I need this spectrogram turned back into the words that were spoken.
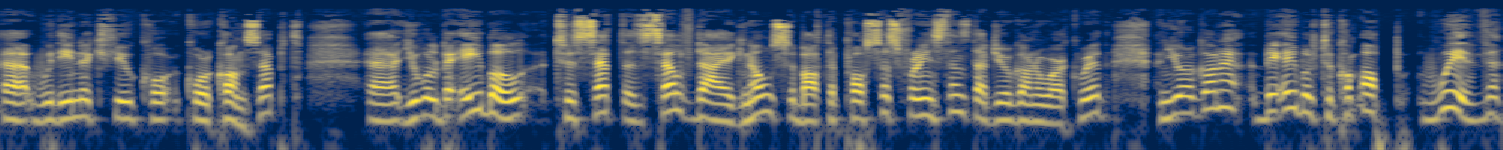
uh, within a few core, core concepts. Uh, you will be able to set a self-diagnose about the process, for instance, that you're going to work with. And you're going to be able to come up with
